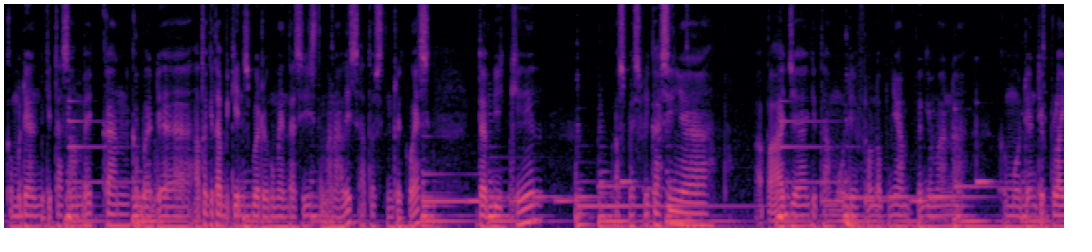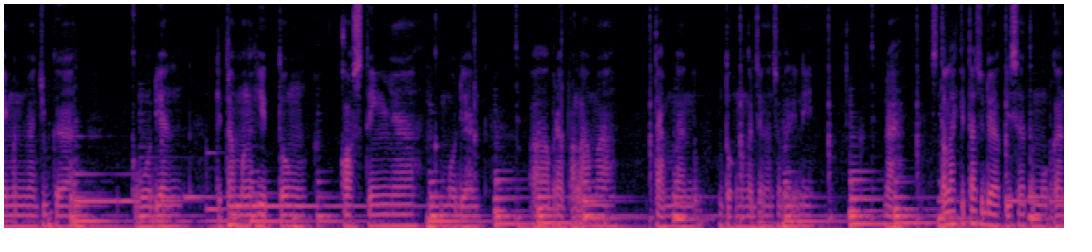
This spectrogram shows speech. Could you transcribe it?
kemudian kita sampaikan kepada atau kita bikin sebuah dokumentasi sistem analis atau sistem request. Kita bikin uh, spesifikasinya apa aja kita mau developnya bagaimana kemudian deploymentnya juga kemudian kita menghitung costingnya kemudian uh, berapa lama timeline untuk mengerjakan software ini Nah, setelah kita sudah bisa temukan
